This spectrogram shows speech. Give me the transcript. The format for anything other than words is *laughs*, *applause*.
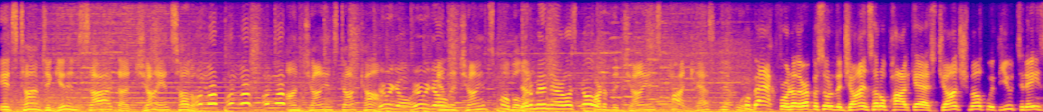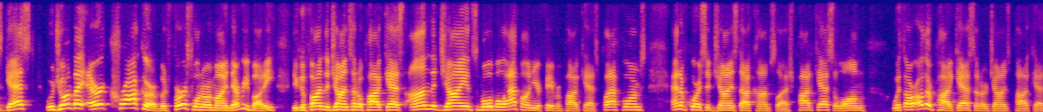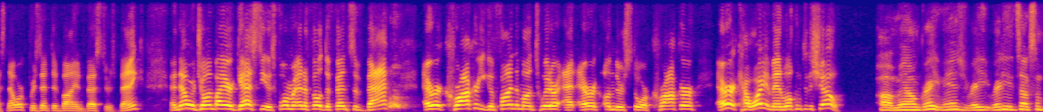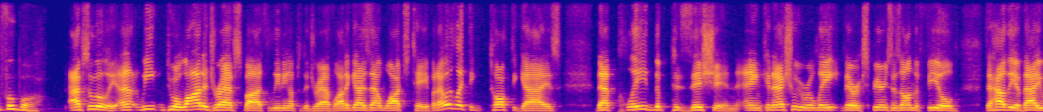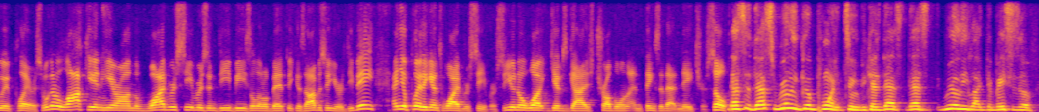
It's time to get inside the Giants huddle. Huddle up, huddle up, huddle up. On Giants.com. Here we go, here we go. And the Giants mobile Get them in there, let's go. Part of the Giants Podcast Network. We're back for another episode of the Giants Huddle Podcast. John Schmeelk with you. Today's guest, we're joined by Eric Crocker. But first, want to remind everybody you can find the Giants Huddle Podcast on the Giants mobile app on your favorite podcast platforms. And of course, at giants.com slash podcast, along with our other podcast on our Giants Podcast Network, presented by Investors Bank. And now we're joined by our guest. He is former NFL defensive back, Eric Crocker. You can find him on Twitter at Eric underscore Crocker. Eric, how are you, man? Welcome to the show. Oh man, I'm great, man. Just ready, ready to talk some football. Absolutely. Uh, we do a lot of draft spots leading up to the draft. A lot of guys that watch tape, but I always like to talk to guys that played the position and can actually relate their experiences on the field to how they evaluate players. So we're going to lock in here on the wide receivers and DBs a little bit because obviously you're a DB and you played against wide receivers, so you know what gives guys trouble and, things of that nature. So that's a, that's really good point too because that's that's really like the basis of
